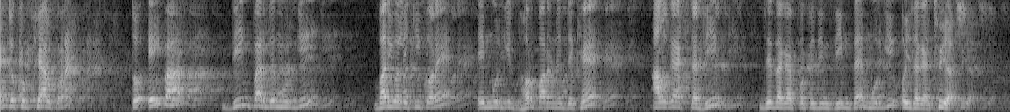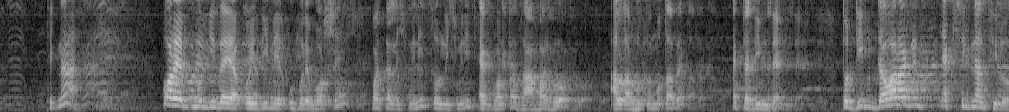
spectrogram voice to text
একটু খুব খেয়াল করে। তো এইবার ডিম পারবে মুরগি, বাড়িওয়ালি কি করে? এই মুরগির ধর পারনি দেখে আলগা একটা ডিম যে জায়গায় প্রতিদিন ডিম দেয়, মুরগি ওই জায়গায় থুয়ে আসে। ঠিক না? পরে মুরগি যাইয়া ওই ডিমের উপরে বসে, পঁয়তাল্লিশ মিনিট, চল্লিশ মিনিট, এক ঘণ্টা যা হয় হোক, আল্লাহর হুকুম মোতাবেক একটা ডিম দেয়। তো ডিম দেওয়ার আগে এক সিগন্যাল ছিল।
